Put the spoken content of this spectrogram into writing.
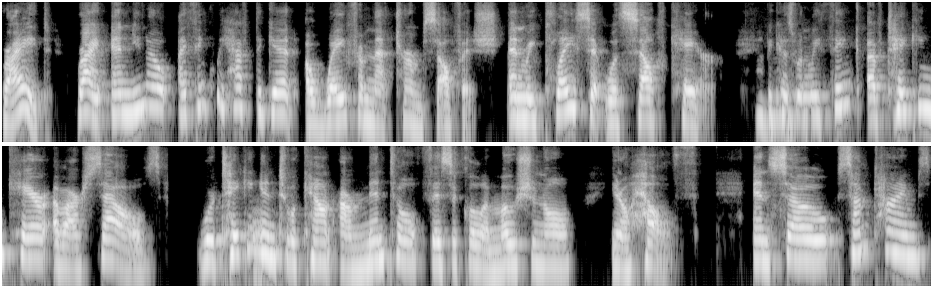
Right. Right. And, you know, I think we have to get away from that term selfish and replace it with self care. Mm-hmm. Because when we think of taking care of ourselves, we're taking into account our mental, physical, emotional, you know, health. And so sometimes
